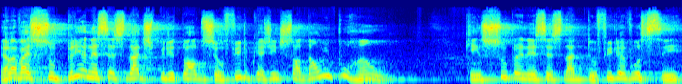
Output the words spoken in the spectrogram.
ela vai suprir a necessidade espiritual do seu filho, porque a gente só dá um empurrão. Quem supra a necessidade do teu filho é você.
